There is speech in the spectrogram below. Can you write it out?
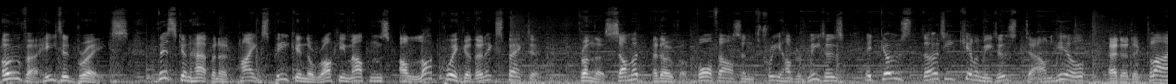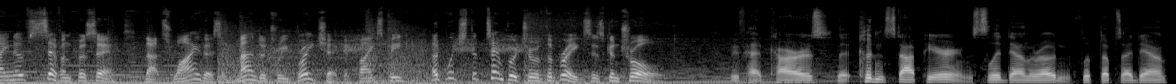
Overheated brakes. This can happen at Pikes Peak in the Rocky Mountains a lot quicker than expected. From the summit at over 4,300 meters, it goes 30 kilometers downhill at a decline of 7%. That's why there's a mandatory brake check at Pikes Peak at which the temperature of the brakes is controlled. We've had cars that couldn't stop here and slid down the road and flipped upside down.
